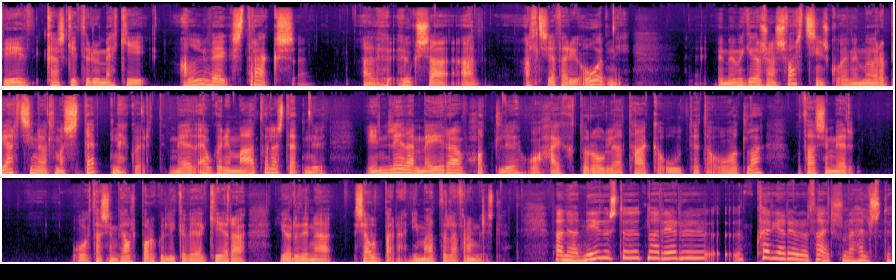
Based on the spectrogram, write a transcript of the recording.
Við kannski þurfum ekki alveg strax að hugsa að allt sé að fara í óöfni við mögum ekki vera svona svart sín sko við mögum vera bjart sín að stefna eitthvað með ákveðin matvæla stefnu innleiða meira af hodlu og hægt og rólega að taka út þetta óhodla og það sem er og það sem hjálpar okkur líka við að gera jörðina sjálfbæra í matvæla framleyslu. Þannig að niðurstöðunar eru, hverjar eru þær svona helstu?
